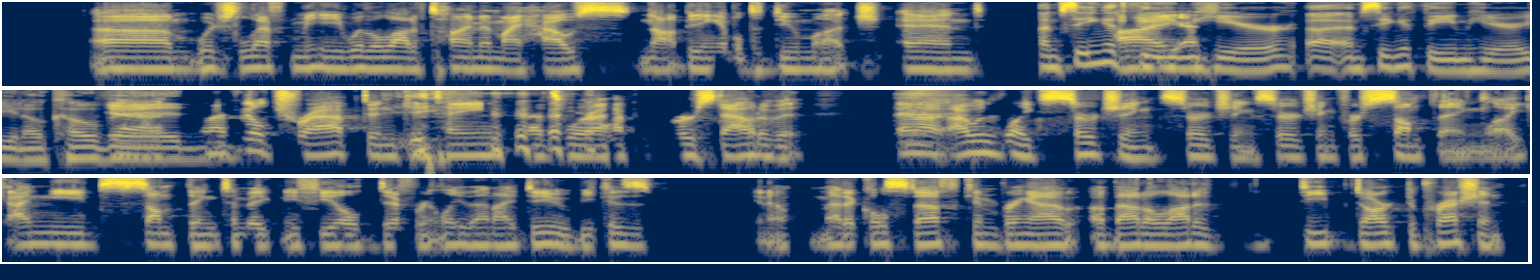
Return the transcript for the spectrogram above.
um, which left me with a lot of time in my house, not being able to do much. And I'm seeing a theme I, here. Uh, I'm seeing a theme here. You know, COVID. Yeah, I feel trapped and contained. That's where I have to burst out of it. And I, I was like searching, searching, searching for something. Like I need something to make me feel differently than I do because you know medical stuff can bring out about a lot of deep dark depression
